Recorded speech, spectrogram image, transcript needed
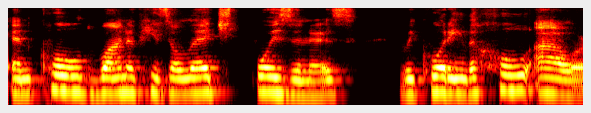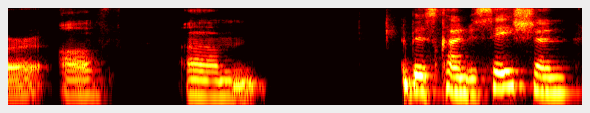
and called one of his alleged poisoners, recording the whole hour of um, this conversation,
